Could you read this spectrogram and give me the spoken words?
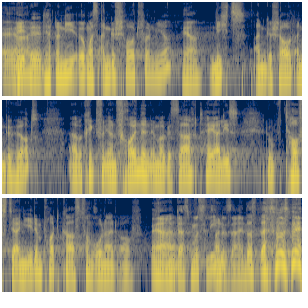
Ja. Nee, die hat noch nie irgendwas angeschaut von mir. Ja. Nichts angeschaut, angehört aber kriegt von ihren Freundinnen immer gesagt, hey Alice, du tauchst ja in jedem Podcast vom Ronald auf. Ja, ja? das muss Liebe und sein. Das, das muss, und,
